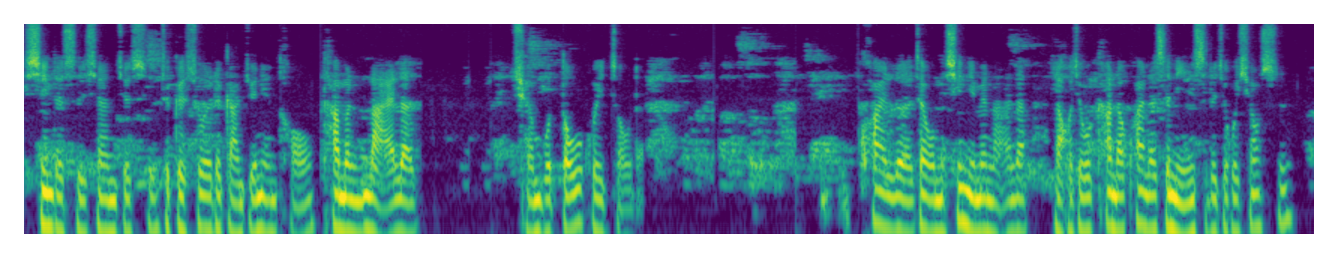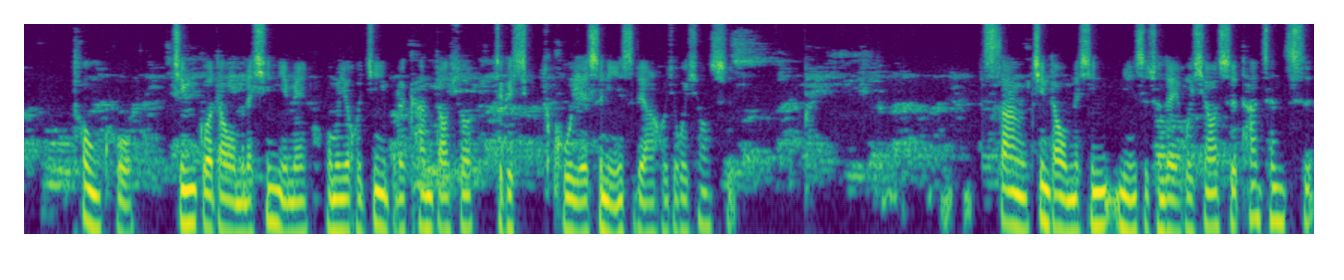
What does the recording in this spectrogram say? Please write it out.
心的实相就是这个所有的感觉念头，他们来了，全部都会走的。快乐在我们心里面来了，然后就会看到快乐是临时的，就会消失。痛苦。经过到我们的心里面，我们也会进一步的看到说，这个苦也是临时的，然后就会消失。上进到我们的心临时存在也会消失。贪嗔痴，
